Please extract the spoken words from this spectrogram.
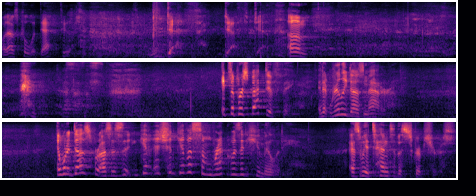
Oh, that was cool with death, too. death, death, death. Um, it's a perspective thing, and it really does matter. And what it does for us is it, it should give us some requisite humility as we attend to the scriptures.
